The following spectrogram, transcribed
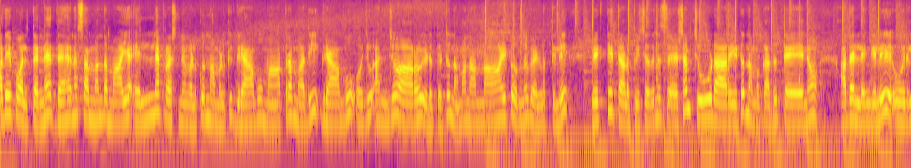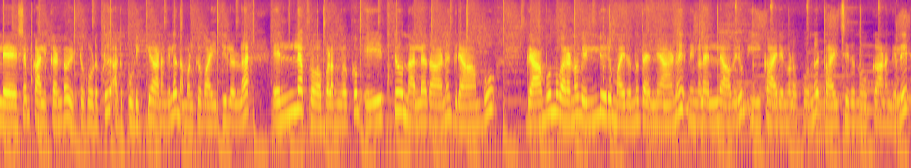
അതേപോലെ തന്നെ ദഹന സംബന്ധമായ എല്ലാ പ്രശ്നങ്ങൾക്കും നമ്മൾക്ക് ഗ്രാമ്പു മാത്രം മതി. ഗ്രാമ്പു ഒരു അഞ്ചോ ആറോ എടുത്തിട്ട് നമ്മൾ നന്നായിട്ടൊന്ന് വെള്ളത്തിൽ വെട്ടി തിളപ്പിച്ചതിന് ശേഷം ചൂടാറിയിട്ട് നമുക്കത് തേനോ അതല്ലെങ്കിൽ ഒരു ലേശം കൽക്കണ്ടോ ഇട്ട് കൊടുത്ത് അത് കുടിക്കുകയാണെങ്കിൽ നമ്മൾക്ക് വയറ്റിലുള്ള എല്ലാ പ്രോബ്ലങ്ങൾക്കും ഏറ്റവും നല്ലതാണ് ഗ്രാമ്പു. ഗ്രാമ്പു എന്ന് പറയുന്നത് വലിയൊരു മരുന്ന് തന്നെയാണ്. നിങ്ങളെല്ലാവരും ഈ കാര്യങ്ങളൊക്കെ ഒന്ന് ട്രൈ ചെയ്ത് നോക്കുകയാണെങ്കിൽ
